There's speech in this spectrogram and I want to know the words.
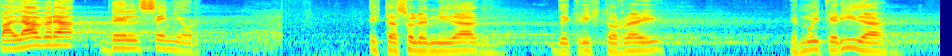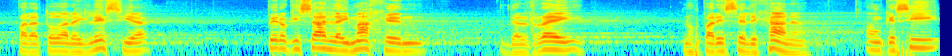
Palabra del Señor. Esta solemnidad de Cristo Rey es muy querida para toda la Iglesia, pero quizás la imagen del Rey nos parece lejana, aunque sí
